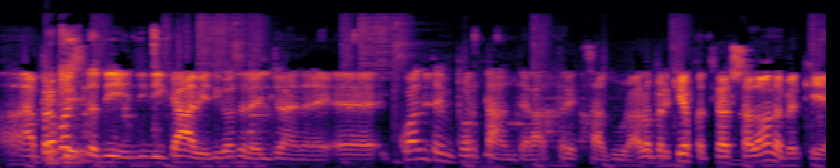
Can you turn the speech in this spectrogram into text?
A proposito perché... di, di, di, cavi, di cose del genere, eh, quanto è importante l'attrezzatura? Allora, perché io ti faccio questa domanda perché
